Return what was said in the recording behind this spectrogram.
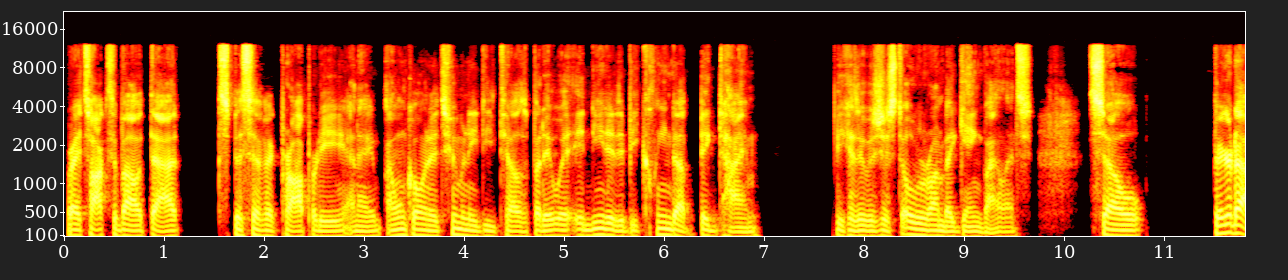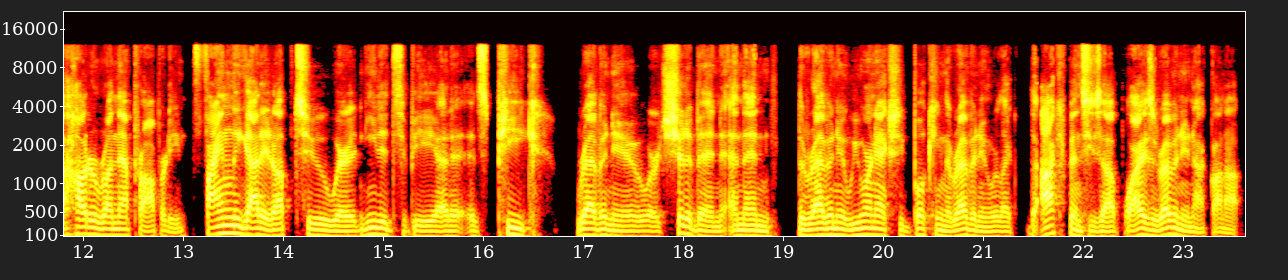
where I talked about that specific property, and I, I won't go into too many details, but it it needed to be cleaned up big time because it was just overrun by gang violence. So figured out how to run that property. Finally got it up to where it needed to be at its peak revenue, or it should have been, and then the revenue we weren't actually booking the revenue. We're like the occupancy's up. Why is the revenue not gone up?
